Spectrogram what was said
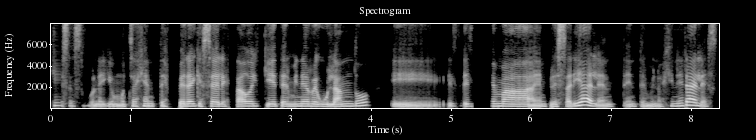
que se supone que mucha gente espera que sea el Estado el que termine regulando eh, el, tema empresarial en, términos generales.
